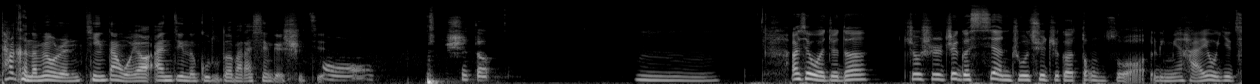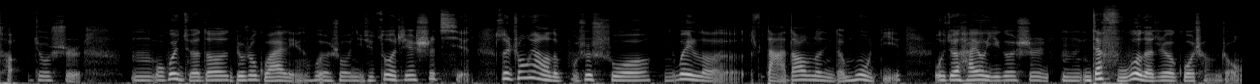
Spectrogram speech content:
它可能没有人听，但我要安静的、孤独的把它献给世界。哦，是的，嗯，而且我觉得，就是这个献出去这个动作里面还有一层，就是。嗯，我会觉得，比如说谷爱凌，或者说你去做这些事情，最重要的不是说为了达到了你的目的，我觉得还有一个是，嗯，你在服务的这个过程中，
